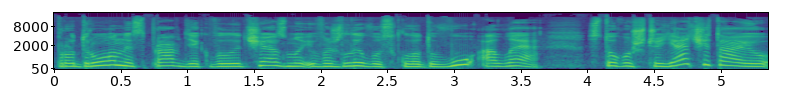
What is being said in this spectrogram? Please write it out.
про дрони справді як величезну і важливу складову. Але з того, що я читаю е,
